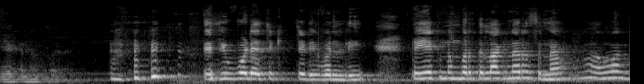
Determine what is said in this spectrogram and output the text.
एक नंबर. त्याची वड्याची खिचडी बनली. तर एक नंबर तर लागणारच ना. हा मग.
